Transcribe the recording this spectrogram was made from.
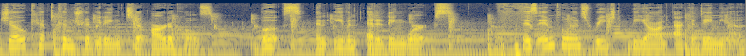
Joe kept contributing to articles, books, and even editing works. His influence reached beyond academia,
